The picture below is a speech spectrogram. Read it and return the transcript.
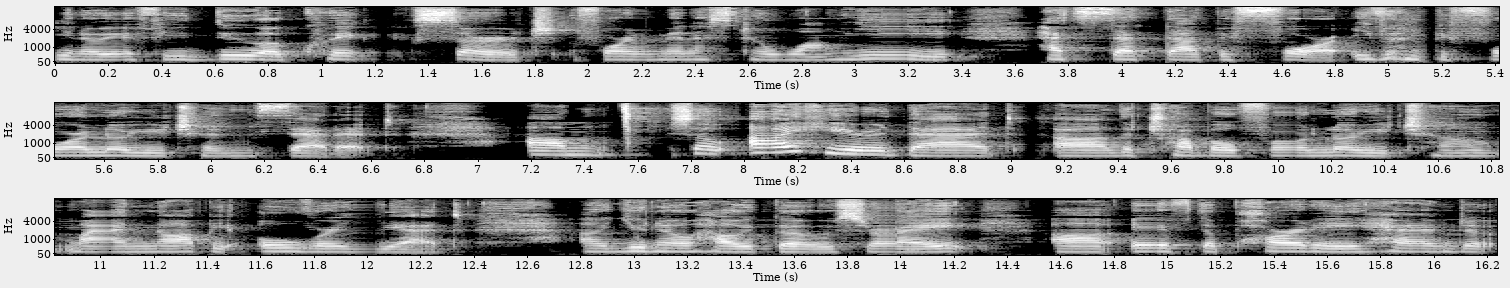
You know, if you do a quick search, Foreign Minister Wang Yi had said that before, even before Le Yucheng said it. Um, so I hear that uh, the trouble for Le Yucheng might not be over yet. Uh, you know how it goes, right? Uh, if the party handle,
